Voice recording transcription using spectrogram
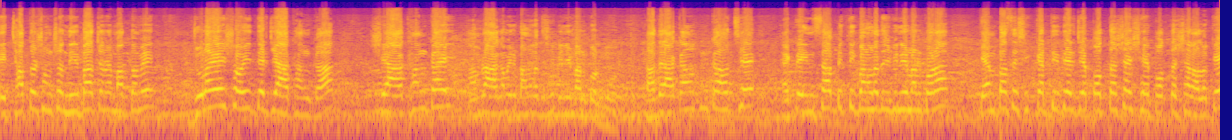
এই ছাত্র সংসদ নির্বাচনের মাধ্যমে জুলাইয়ের শহীদদের যে আকাঙ্ক্ষা সে আকাঙ্ক্ষায় আমরা আগামীর বাংলাদেশে বিনির্মাণ করব। তাদের আকাঙ্ক্ষা হচ্ছে একটা ইনসাফ ভিত্তিক বাংলাদেশ বিনির্মাণ করা। ক্যাম্পাসে শিক্ষার্থীদের যে প্রত্যাশা সে প্রত্যাশার আলোকে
